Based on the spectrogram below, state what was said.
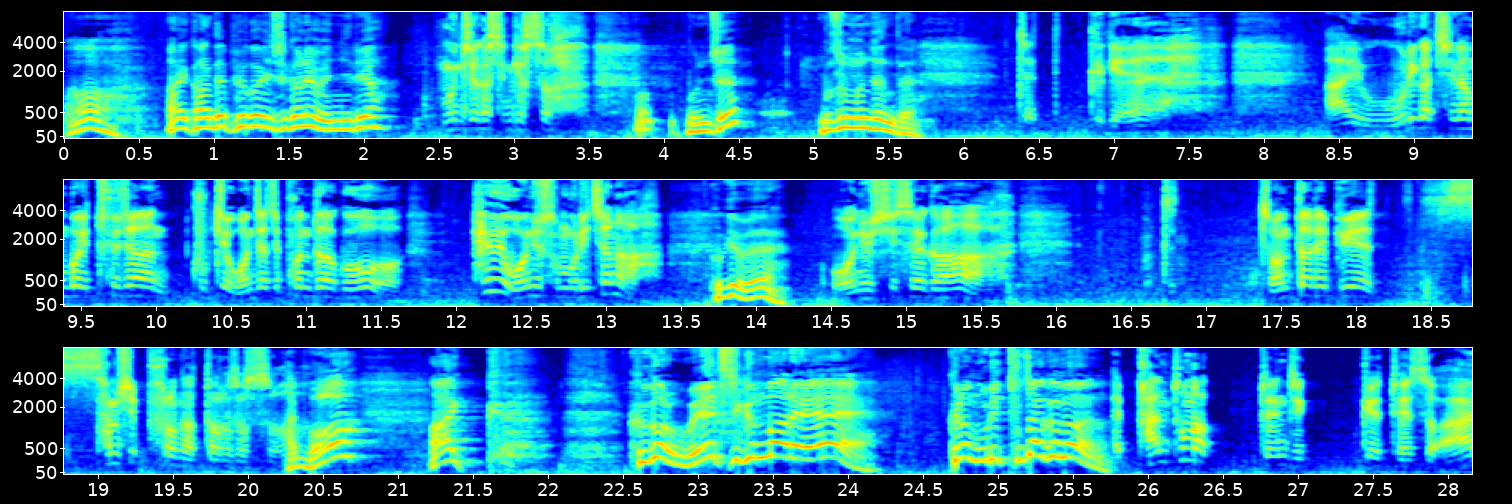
어, 아니 강 대표가 이 시간에 웬일이야? 문제가 생겼어. 어, 문제? 무슨 문제인데? 저, 그게 아이 우리가 지난번에 투자한 국제 원자재 펀드하고 해외 원유 선물 있잖아. 그게 왜? 원유 시세가 저, 전달에 비해 30%나 떨어졌어. 아, 뭐? 아이 그, 그걸 왜 지금 말해? 그럼 우리 투자금은 반토막 된 지 꽤 됐어. 아,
